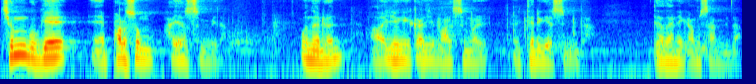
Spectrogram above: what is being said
전국에 발송하였습니다. 오늘은 어, 여기까지 말씀을 드리겠습니다. 대단히 감사합니다.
